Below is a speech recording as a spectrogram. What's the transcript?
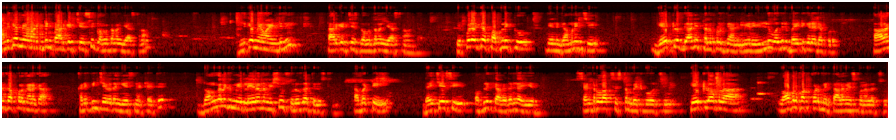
అందుకే మేము ఆ ఇంటిని టార్గెట్ చేసి దొంగతనం చేస్తున్నాం. అందుకే మేము ఆ ఇంటిని టార్గెట్ చేసి దొంగతనం చేస్తున్నాం అంటారు ఎప్పుడైతే పబ్లిక్ దీన్ని గమనించి గేట్లకు కానీ తలుపులకు కానీ మీరు ఇల్లు వదిలి బయటికి వెళ్ళేటప్పుడు తాళం కప్పలు కనుక కనిపించే విధంగా వేసినట్లయితే దొంగలకు మీరు లేరన్న విషయం సులువుగా తెలుస్తుంది. కాబట్టి దయచేసి పబ్లిక్ ఆ విధంగా అయ్యారు సెంట్రల్ లాక్ సిస్టమ్ పెట్టుకోవచ్చు. గేట్ లోపల లోపల పక్క కూడా మీరు తాళం వేసుకొని వెళ్ళొచ్చు.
